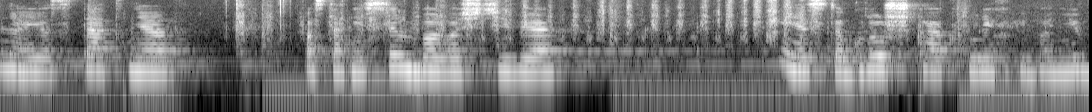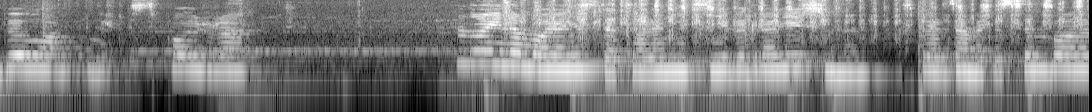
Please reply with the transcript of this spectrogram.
No i ostatnia. Ostatni symbol właściwie. Jest to gruszka, których chyba nie było. Jeszcze spojrzę. No i na moje niestety, ale nic nie wygraliśmy. Sprawdzamy te symbole.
